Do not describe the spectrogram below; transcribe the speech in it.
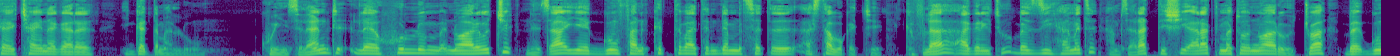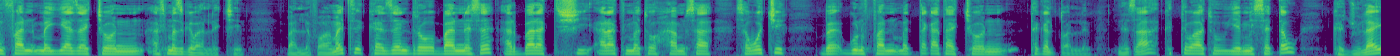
ከቻይና ጋር ይጋጠማሉ። ኩዊንስላንድ ለሁሉም ነዋሪዎች ነፃ የጉንፋን ክትባት እንደምትሰጥ አስታወቀች። ክፍለ አገሪቱ በዚህ ዓመት 54400 ነዋሪዎቿ በጉንፋን መያዛቸውን አስመዝግባለች። ባለፈው ዓመት ከዘንድሮ ባነሰ 44450 ሰዎች በጉንፋን መጠቃታቸውን ተገልጧል። ነፃ ክትባቱ የሚሰጠው ከጁላይ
